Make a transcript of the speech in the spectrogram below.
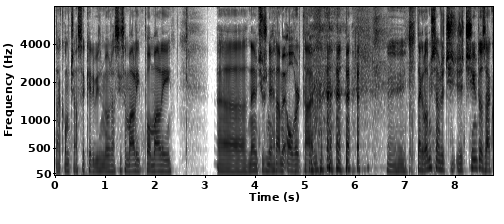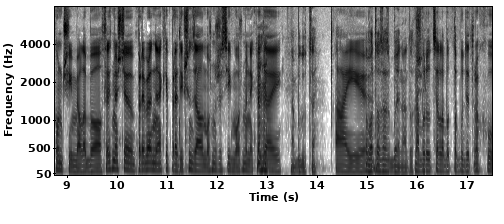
takom čase, kedy by sme už asi sa mali pomaly Uh, neviem, či už nehráme overtime. Tak rozmýšľam, že, či, že čím to zakončíme, lebo chceli sme ešte prebrať nejaké predictions, ale možno, že si ich môžeme nechať Mhm. aj, Na budúce. aj Lebo to zase bude na dlhšie. na budúce, lebo to bude trochu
